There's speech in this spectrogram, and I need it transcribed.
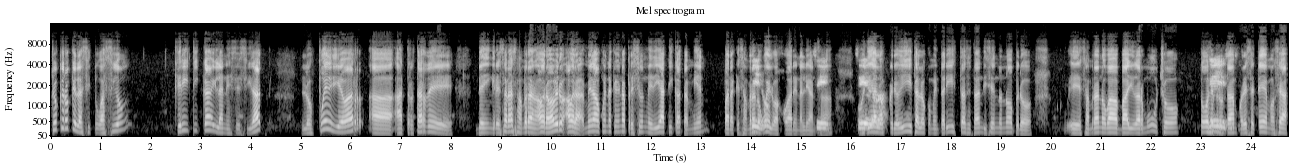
Yo creo que la situación crítica y la necesidad los puede llevar a, a tratar de, de ingresar a Zambrano. Ahora, va a haber, ahora, me he dado cuenta que hay una presión mediática también para que Zambrano Sí, ¿no? vuelva a jugar en Alianza. Sí, ¿ah? Sí, Hoy día los periodistas, los comentaristas están diciendo no, pero eh, Zambrano va, va a ayudar mucho. Todos le Sí, preguntaban sí. por ese tema. O sea,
